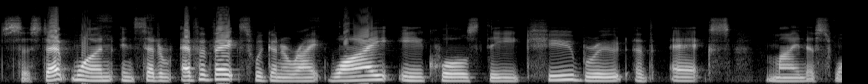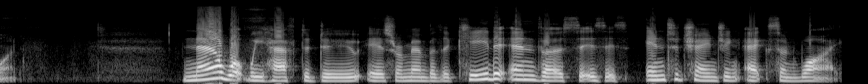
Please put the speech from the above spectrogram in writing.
So step one, instead of f of x, we're going to write y equals the cube root of x minus 1. Now what we have to do is remember the key to inverses is interchanging x and y.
